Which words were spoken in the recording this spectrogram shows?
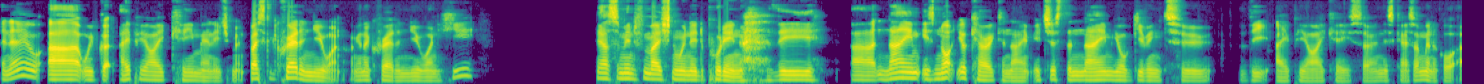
And now uh, we've got API key management. Basically, create a new one. I'm going to create a new one here. Now, some information we need to put in. The uh, name is not your character name. It's just the name you're giving to the API key. So in this case, I'm going to call it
